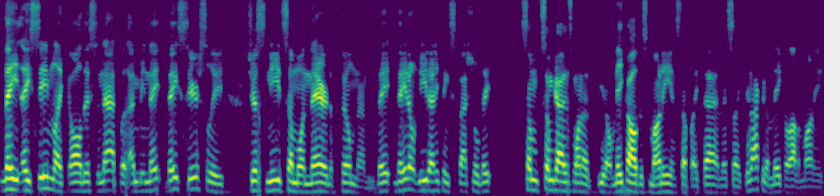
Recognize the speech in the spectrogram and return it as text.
they they seem like all this and that, but I mean they they seriously just need someone there to film them. They they don't need anything special. They some some guys want to you know make all this money and stuff like that, and it's like you're not going to make a lot of money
